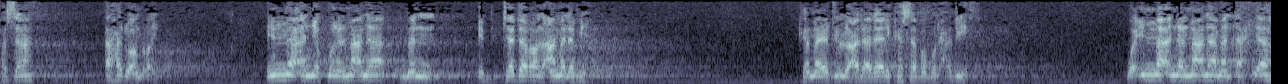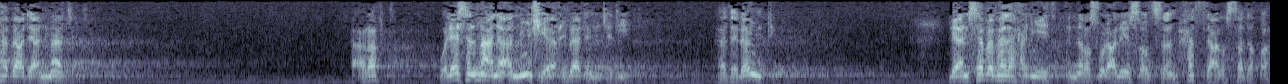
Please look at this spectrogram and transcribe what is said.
حسنة أحد أمرين. إما أن يكون المعنى من ابتدر العمل بها كما يدل على ذلك سبب الحديث. وإما أن المعنى من أحياها بعد أن ماتت. عرفت؟ وليس المعنى أن ينشئ عبادة من جديد. هذا لا يمكن. لأن سبب هذا الحديث أن الرسول عليه الصلاة والسلام حث على الصدقة.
